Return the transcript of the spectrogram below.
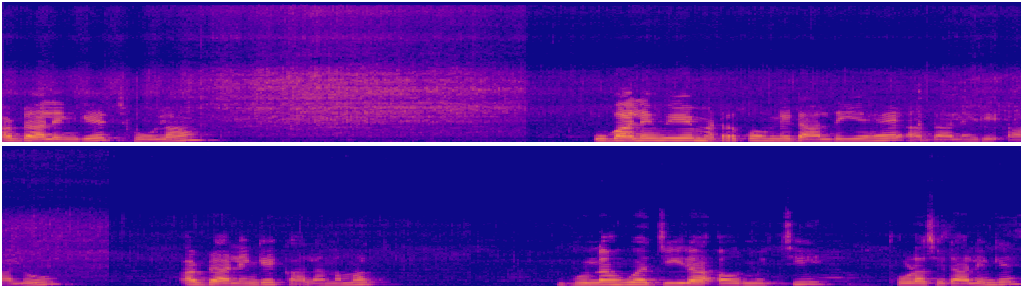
अब डालेंगे छोला। उबाले हुए मटर को हमने डाल दिए है। अब डालेंगे आलू। अब डालेंगे काला नमक। भुना हुआ जीरा और मिर्ची थोड़ा से डालेंगे।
